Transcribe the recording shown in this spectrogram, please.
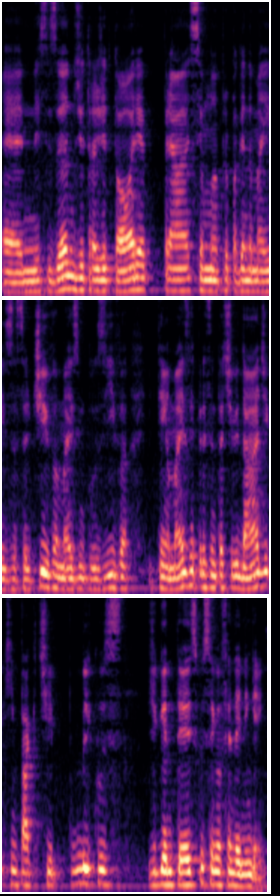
é, nesses anos de trajetória para ser uma propaganda mais assertiva, mais inclusiva e tenha mais representatividade que impacte públicos gigantescos sem ofender ninguém?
